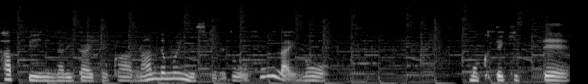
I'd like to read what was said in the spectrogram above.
ハッピーになりたいとか、何でもいいんですけれど、本来の目的って、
